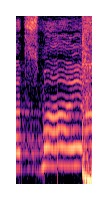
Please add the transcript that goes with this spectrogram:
That's my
